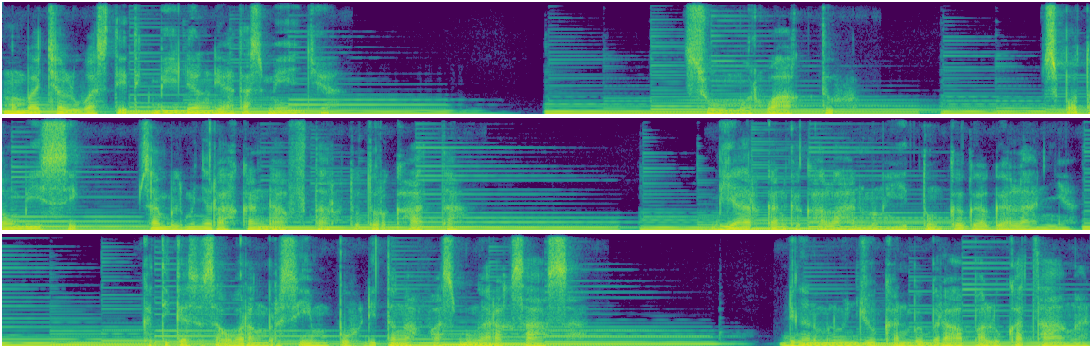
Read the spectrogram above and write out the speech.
Membaca luas titik bidang di atas meja. Sumur waktu sepotong bisik sambil menyerahkan daftar tutur kata. Biarkan kekalahan menghitung kegagalannya ketika seseorang bersimpuh di tengah vas bunga raksasa dengan menunjukkan beberapa luka tangan.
